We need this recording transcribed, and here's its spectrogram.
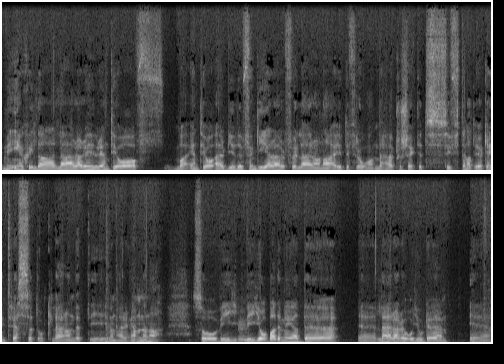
med enskilda lärare hur NTA vad NTA erbjuder fungerar för lärarna utifrån det här projektets syften att öka intresset och lärandet i de här ämnena. Så vi, mm. vi jobbade med eh, eh lärare och gjorde eh, Eh,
